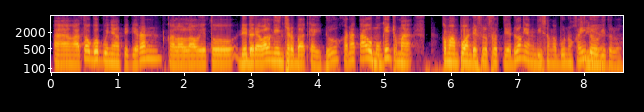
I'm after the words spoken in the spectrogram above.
eh, nggak tahu gue punya pikiran kalau Lau itu dia dari awal ngincer banget Kaido karena tahu Hmm. mungkin cuma kemampuan Devil Fruit dia doang yang bisa ngebunuh Kaido Iya. gitu loh.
